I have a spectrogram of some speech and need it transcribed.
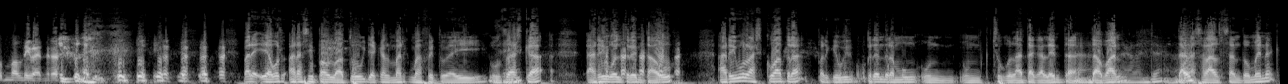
amb el divendres. Vale, llavors, ara sí, Pablo, a tu, ja que el Marc m'ha fet ahir un zasca, arribo el 31, arribo a les 4, perquè vull prendre'm un, un, un xocolata calenta Ah, davant calenta, ah. de la sala del Sant Domènec.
